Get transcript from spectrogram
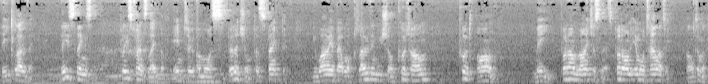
the clothing, these things, please translate them into a more spiritual perspective. You worry about what clothing you shall put on, put on me, put on righteousness, put on immortality, ultimately.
